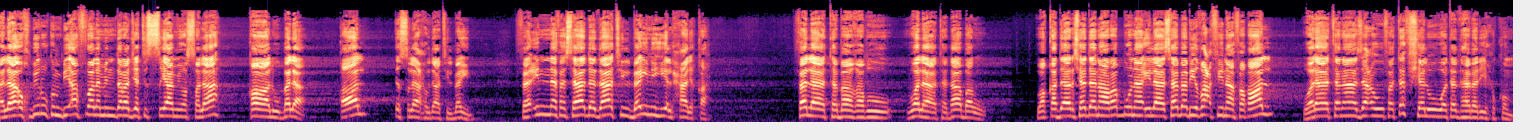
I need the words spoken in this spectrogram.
ألا أخبركم بأفضل من درجة الصيام والصلاة؟ قالوا بلى. قال إصلاح ذات البين. فإن فساد ذات البين هي الحالقة. فلا تباغضوا ولا تدابروا. وقد أرشدنا ربنا إلى سبب ضعفنا فقال ولا تنازعوا فتفشلوا وتذهب ريحكم.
